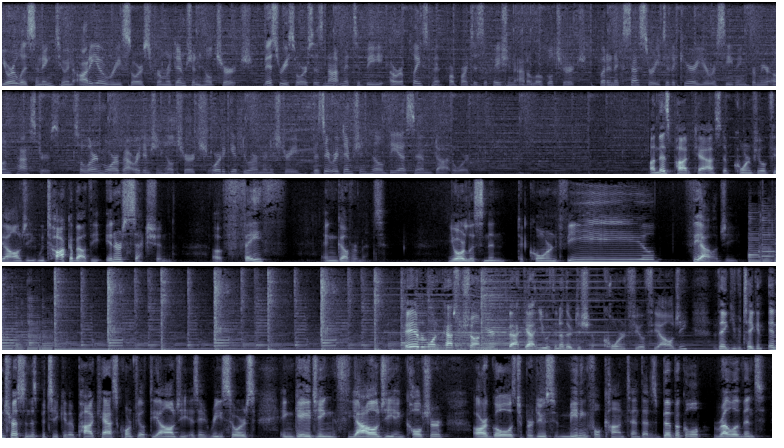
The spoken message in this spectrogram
You're listening to an audio resource from Redemption Hill Church. This resource is not meant to be a replacement for participation at a local church, but an accessory to the care you're receiving from your own pastors. To learn more about Redemption Hill Church or to give to our ministry, visit redemptionhilldsm.org. On this podcast of Cornfield Theology, we talk about the intersection of faith and government. You're listening to Cornfield Theology. Hey everyone, Pastor Sean here, back at you with another edition of Cornfield Theology. Thank you for taking interest in this particular podcast. Cornfield Theology is a resource engaging theology and culture. Our goal is to produce meaningful content that is biblical, relevant,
